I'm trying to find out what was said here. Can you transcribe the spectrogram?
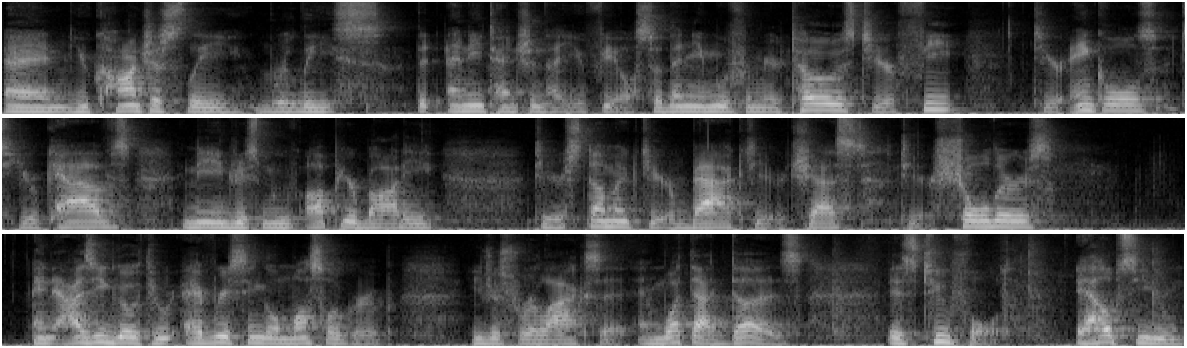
And you consciously release the, any tension that you feel. So then you move from your toes to your feet, to your ankles, to your calves, and then you just move up your body to your stomach, to your back, to your chest, to your shoulders. And as you go through every single muscle group, you just relax it. And what that does is twofold. It helps you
